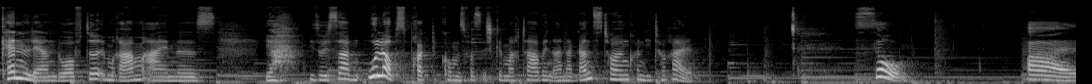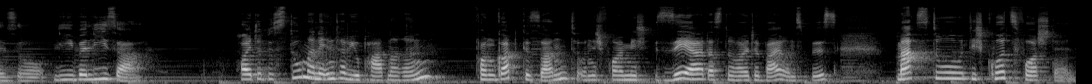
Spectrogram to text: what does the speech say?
kennenlernen durfte im Rahmen eines ja, wie soll ich sagen, Urlaubspraktikums, was ich gemacht habe in einer ganz tollen Konditorei. So, also, liebe Lisa, heute bist du meine Interviewpartnerin, von Gott gesandt und ich freue mich sehr, dass du heute bei uns bist. Magst du dich kurz vorstellen?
